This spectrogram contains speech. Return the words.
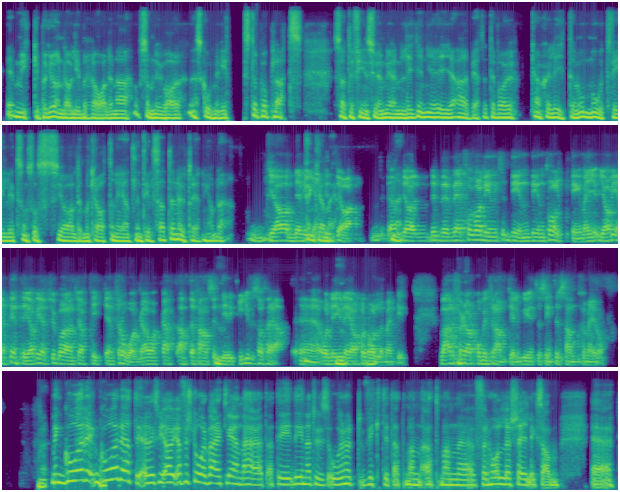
eh, mycket på grund av Liberalerna som nu har en skolminister på plats. Så att det finns ju en, en linje i arbetet. Det var ju kanske lite motvilligt som Socialdemokraterna egentligen tillsatte en utredning om det här. Ja, det vet inte jag. jag. jag det, det, får vara din, din, din tolkning, men jag vet inte. Jag vet ju bara att jag fick en fråga och att, att det fanns ett mm. direktiv så att säga. Eh, och det är ju det jag förhåller mig till. Varför det har kommit fram till blir inte så intressant för mig då. Men går, går det att, liksom, jag, jag, förstår verkligen det här att, att det, det, är naturligtvis oerhört viktigt att man, att man eh, förhåller sig liksom, eh,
